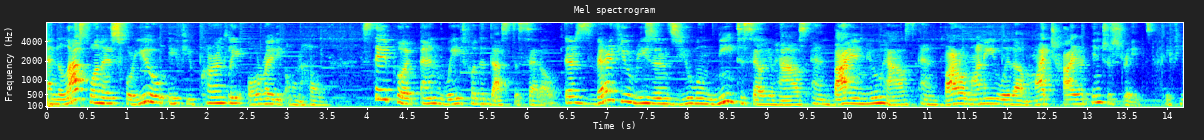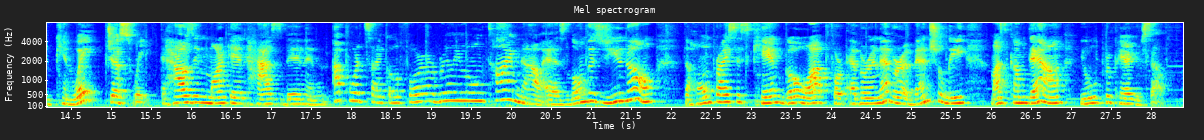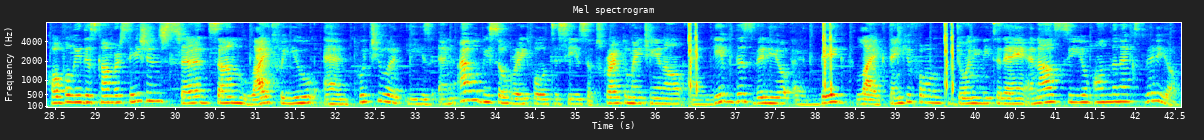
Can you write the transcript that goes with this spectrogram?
And the last one is for you if you currently already own a home. stay put and wait for the dust to settle. There's very few reasons you will need to sell your house and buy a new house and borrow money with a much higher interest rate. If you can wait, just wait. The housing market has been in an upward cycle for a really long time now. As long as you know the home prices can't go up forever and ever, eventually must come down, you will prepare yourself. Hopefully, this conversation shed some light for you and put you at ease. And I will be so grateful to see you subscribe to my channel and give this video a big like. Thank you for joining me today, and I'll see you on the next video.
